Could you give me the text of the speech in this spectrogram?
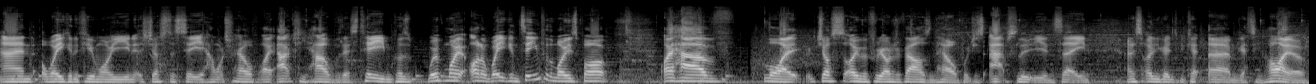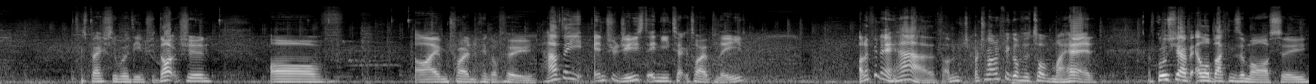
and awaken a few more units just to see how much health I actually have with this team. Because with my unawakened team, for the most part, I have like just over 300,000 health, which is absolutely insane. And it's only going to be um, getting higher. Especially with the introduction of... I'm trying to think of who. Have they introduced a new tech type lead? I don't think they have. I'm, I'm trying to think off the top of my head. Of course, you have LR Black and Zamasu,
